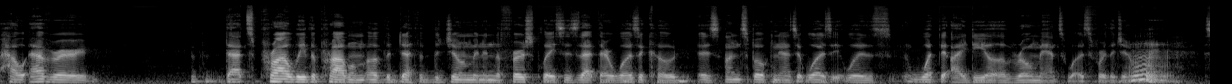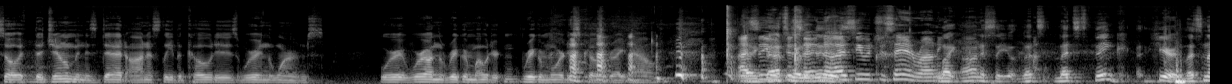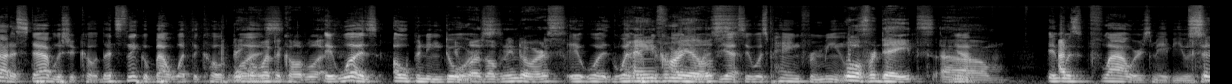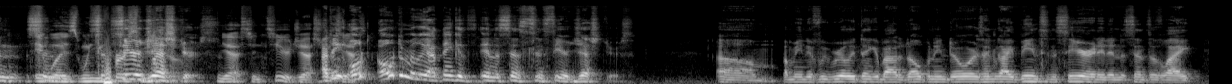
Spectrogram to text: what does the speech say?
However, that's probably the problem of the death of the gentleman in the first place is that there was a code as unspoken as it was it was what the idea of romance was for the gentleman so if the gentleman is dead honestly the code is we're in the worms we're, we're on the rigor, motor, rigor mortis code right now I like, see what you're what saying. No, I see what you're saying, Ronnie. like honestly let's let's think here let's not establish a code let's think about what the code Think was of what the code was. it was opening doors. It was opening doors. it was whether Paying for meals. doors, yes, it was paying for meals. Well, for dates. Yeah. Um, it I- was flowers, maybe. It was. Sin- it sin- was when you sincere first meet gestures. Them. Yeah, sincere gestures. I think yes. Ult- ultimately, I think it's in a sense sincere gestures. Um, I mean, if we really think about it, opening doors and like being sincere in it, in the sense of like,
